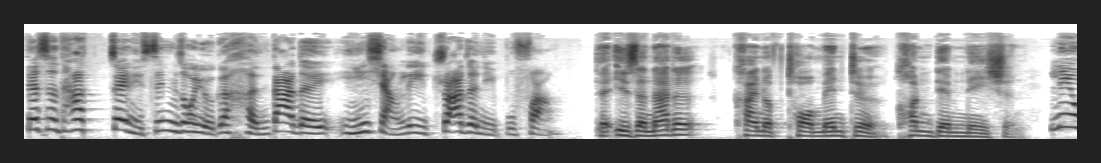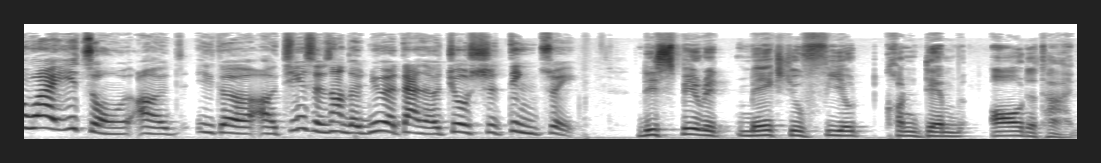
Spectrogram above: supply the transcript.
但是它在你生命中有个很大的影响力，抓着你不放。 There is another kind of tormentor, condemnation. 另外一种呃一个呃精神上的虐待呢，就是定罪。 This spirit makes you feel condemned all the time.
